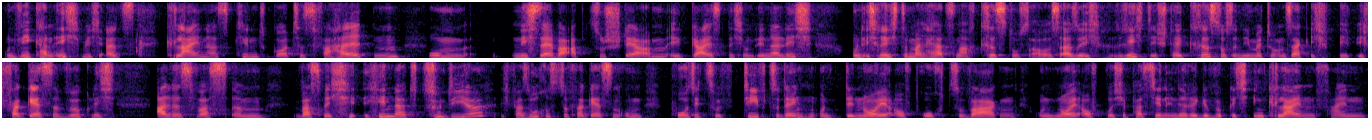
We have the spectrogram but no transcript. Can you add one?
Und wie kann ich mich als kleines Kind Gottes verhalten, um nicht selber abzusterben, geistlich und innerlich, und ich richte mein Herz nach Christus aus. Also ich richte, ich stelle Christus in die Mitte und sage, ich, ich, ich, vergesse wirklich alles, was, ähm, was mich hindert zu dir. Ich versuche es zu vergessen, um positiv zu denken und den Neuaufbruch zu wagen. Und Neuaufbrüche passieren in der Regel wirklich in kleinen, feinen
